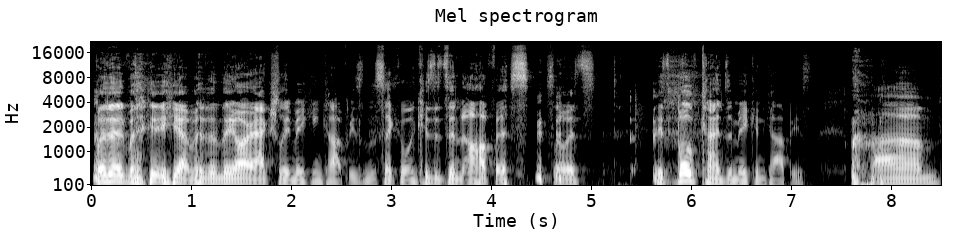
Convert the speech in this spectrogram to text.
But then, but, yeah, but then they are actually making copies in the second one because it's in an office, so it's it's both kinds of making copies. Um.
